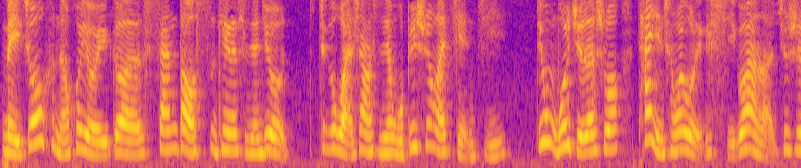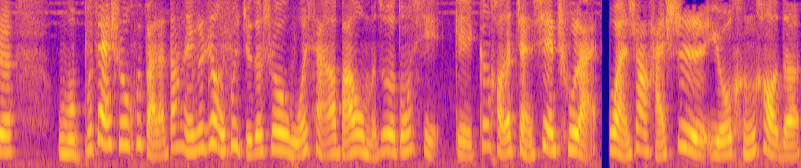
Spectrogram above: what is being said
每周可能会有一个三到四天的时间，就这个晚上的时间，我必须用来剪辑，因为我会觉得说它已经成为我的一个习惯了，就是。我不再说会把它当成一个任务，会觉得说我想要把我们做的东西给更好的展现出来。晚上还是有很好的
